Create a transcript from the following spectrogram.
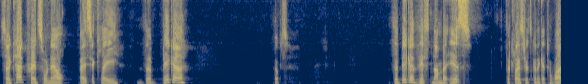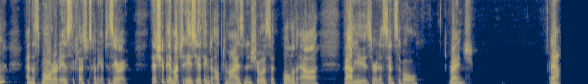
So calcpreds will now basically the bigger, oops, the bigger this number is, the closer it's going to get to 1, and the smaller it is, the closer it's going to get to 0. This should be a much easier thing to optimize and ensures that all of our values are in a sensible range. Now,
